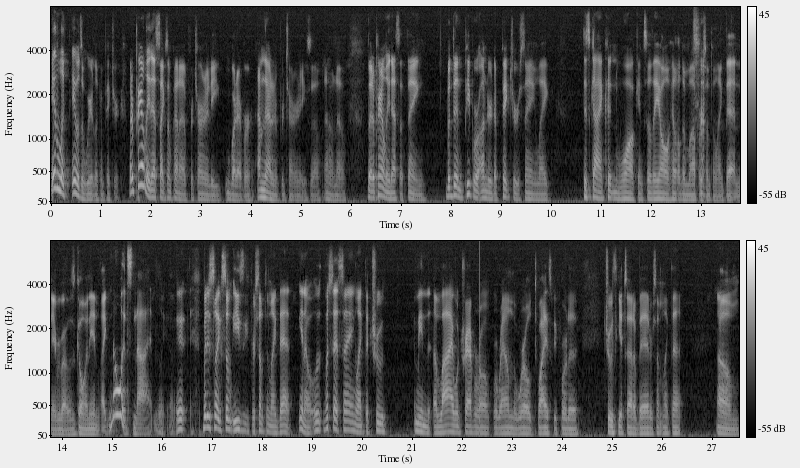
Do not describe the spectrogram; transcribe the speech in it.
It looked it was a weird looking picture. But apparently that's like some kind of fraternity whatever. I'm not in a fraternity so i don't know. But apparently that's a thing. But then people were under the picture saying like this guy couldn't walk, and so they all held him up or something like that, and everybody was going in like, no, it's not. It, but it's like so easy for something like that. You know, what's that saying? Like the truth. I mean, a lie will travel around the world twice before the truth gets out of bed, or something like that. Um,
